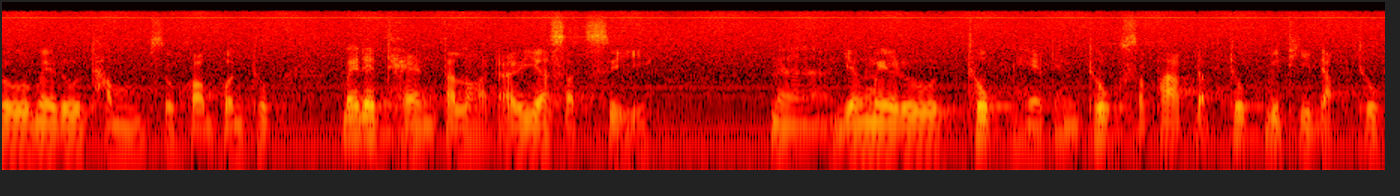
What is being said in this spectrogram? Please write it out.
รู้ไม่รู้ธรรมสู่ความพ้นทุกข์ไม่ได้แทงตลอดอริยสัจสี่นะยังไม่รู้ทุกเหตุแห่งทุกสภาพดับทุกวิธีดับทุก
